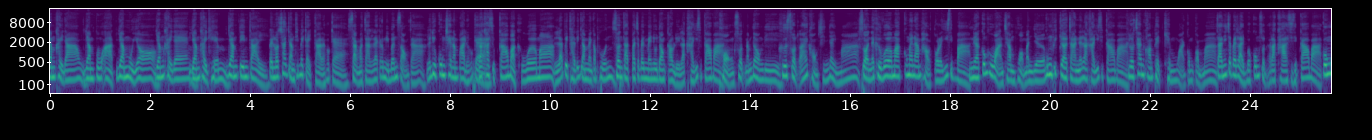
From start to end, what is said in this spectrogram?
ยำไข่ดาวยำปูอดยำหมูยอยำไข่แดงยำไข่เค็มยำตีนไก่ เป็นรสชาติยำที่ไม่ไก่กาแล้วพวกแก สั่งมาจานแรกก็ต้องมีเบิ้ลสองจ้า แล้วดูกุ้งแช่น้ำปลาเดี๋ยวพวกแก ราคา 19 บาทคือเวอร์มาก และปิดท้ายด้วยยำแมงกะพรุนส่วนจัดไปจะเป็นเมนูดองเกาหลีราคา 29 บาท ของสดน้ำดองดี คือสดและให้ของชิ้นใหญ่มาก ส่วนเนี้คือเวอร์มากกุ้งแม่น้ำเผาตัวละ20 บาท เนื้อกุ้งคือหวานฉ่ำหัวมันเยิ้มกุ้งพริกเกลือจานนี้ราคา 29 บาทคือรสชาติมีความเผ็ดเค็มหวานกลมกล่อมมากจานนี้จะเป็นไหลบัวกุ้งสดราคา 49 บาท กุ้ง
